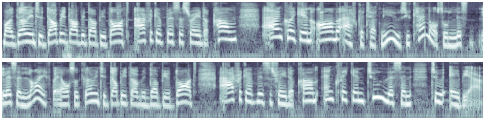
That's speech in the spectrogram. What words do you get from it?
by going to www.africabusinessradio.com and clicking on the Africa Tech News. You can also listen, listen live by also going to www.africabusinessradio.com and clicking to listen to ABR.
